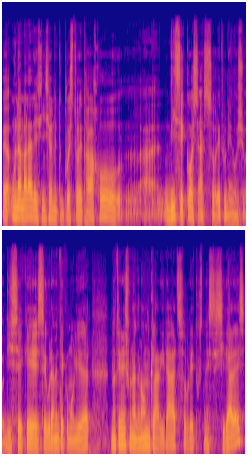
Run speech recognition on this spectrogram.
eh, una mala definición de tu puesto de trabajo eh, dice cosas sobre tu negocio. Dice que seguramente como líder no tienes una gran claridad sobre tus necesidades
